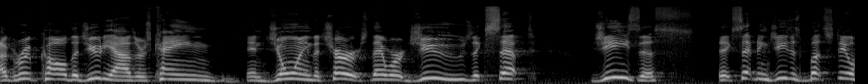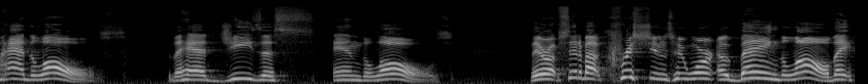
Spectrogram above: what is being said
a, group called the Judaizers came and joined the church. They were Jews, except Jesus, accepting Jesus, but still had the laws. So they had Jesus and the laws. They were upset about Christians who weren't obeying the law. They,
